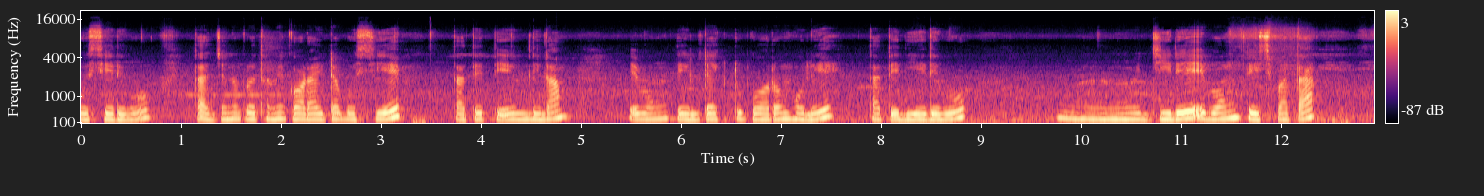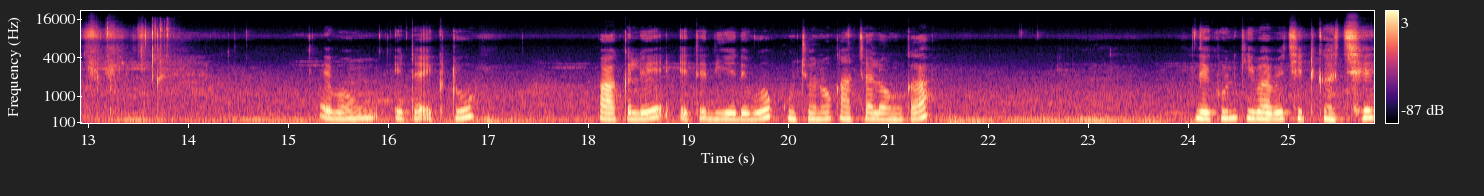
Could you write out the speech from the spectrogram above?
বসিয়ে দেব। তার জন্য প্রথমে কড়াইটা বসিয়ে তাতে তেল দিলাম এবং তেলটা একটু গরম হলে তাতে দিয়ে দেব জিরে এবং তেজপাতা। এবং এটা একটু পাকলে এতে দিয়ে দেব কুচনো কাঁচা লঙ্কা। দেখুন কীভাবে ছিটকাচ্ছে।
